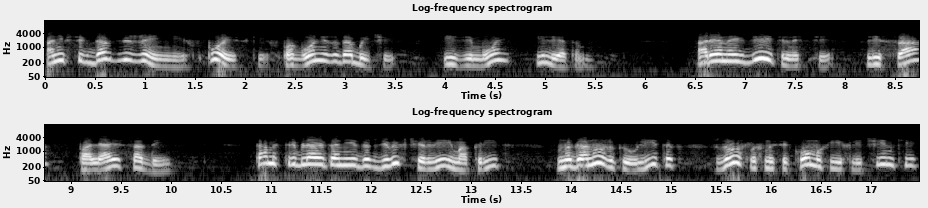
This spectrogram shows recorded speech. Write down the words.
Они всегда в движении, в поиске, в погоне за добычей, и зимой, и летом. Арена их деятельности — леса, поля и сады. Там истребляют они дождевых червей и мокриц, многоножек и улиток, взрослых насекомых и их личинки,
